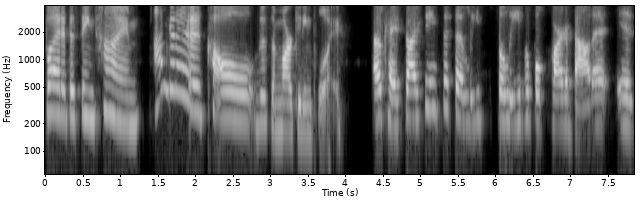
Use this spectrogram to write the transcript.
But at the same time, I'm going to call this a marketing ploy. Okay, so I think that the least believable part about it is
